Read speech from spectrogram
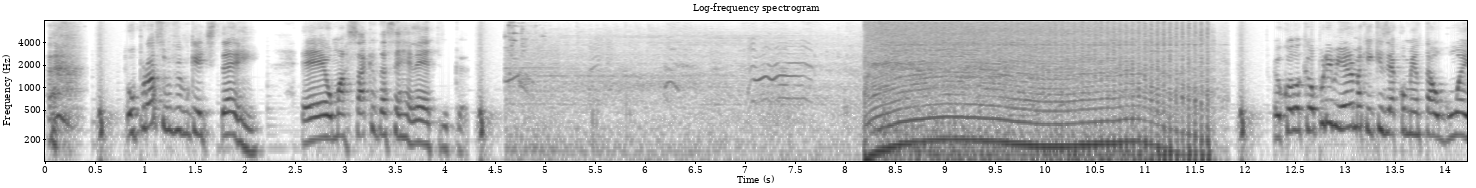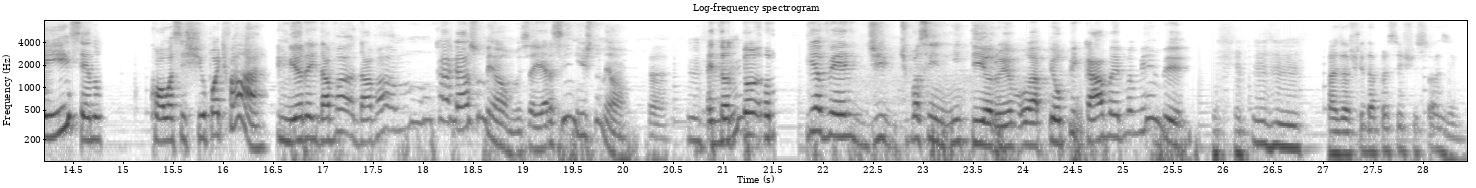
o próximo filme que a gente tem é O Massacre da Serra Elétrica. Eu coloquei o primeiro, mas quem quiser comentar algum aí, sendo qual assistiu, pode falar. Primeiro aí dava, dava um cagaço mesmo. Isso aí era sinistro mesmo. Uhum. Então eu, eu não conseguia ver ele de, tipo assim, inteiro. Eu, eu picava ele pra mim ver. Uhum. Mas acho que dá pra assistir sozinho.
